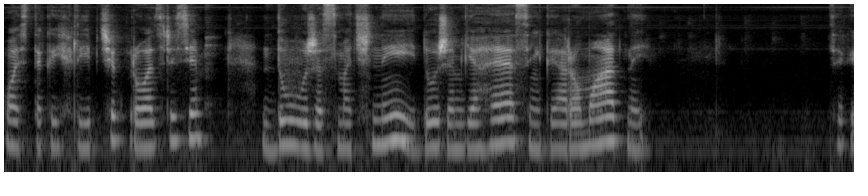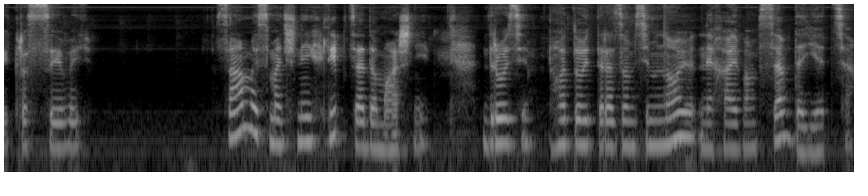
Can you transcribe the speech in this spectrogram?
Ось такий хлібчик в розрізі. Дуже смачний, дуже м'ягесенький, ароматний. Такий красивий. Самий смачний хліб це домашній. Друзі, готуйте разом зі мною, нехай вам все вдається.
